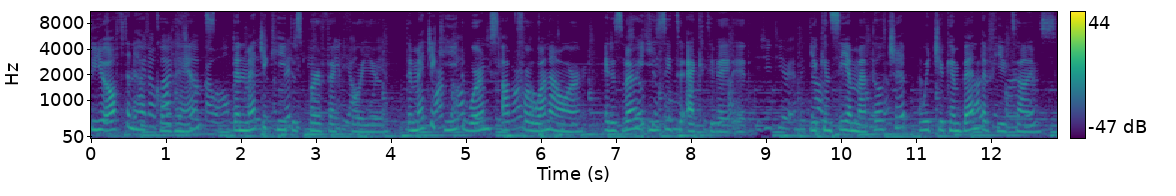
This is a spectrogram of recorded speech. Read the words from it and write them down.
Do you often have cold hands? Then Magic Heat is perfect for you. The Magic Heat warms up for one hour. It is very easy to activate it. You can see a metal chip, which you can bend a few times.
